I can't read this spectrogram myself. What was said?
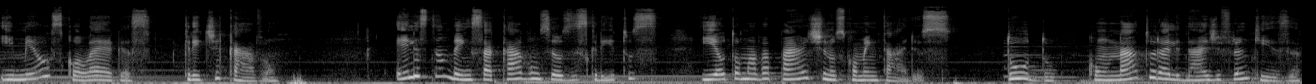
e meus colegas criticavam. Eles também sacavam seus escritos e eu tomava parte nos comentários. Tudo com naturalidade e franqueza.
